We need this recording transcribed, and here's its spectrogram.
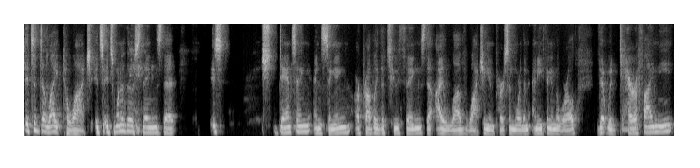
It's a delight to watch. It's it's one of those things that is dancing and singing are probably the two things that I love watching in person more than anything in the world that would terrify me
